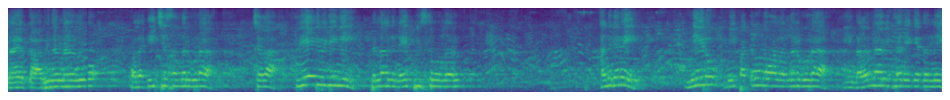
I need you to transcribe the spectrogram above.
నా యొక్క అభినందనలు. వాళ్ళ టీచర్స్ అందరూ కూడా చాలా క్రియేటివిటీని పిల్లలకి నేర్పిస్తూ ఉన్నారు. అందుకని మీరు మీ పక్కన ఉన్న వాళ్ళందరూ కూడా ఈ నలంద విద్యానికేతన్ని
